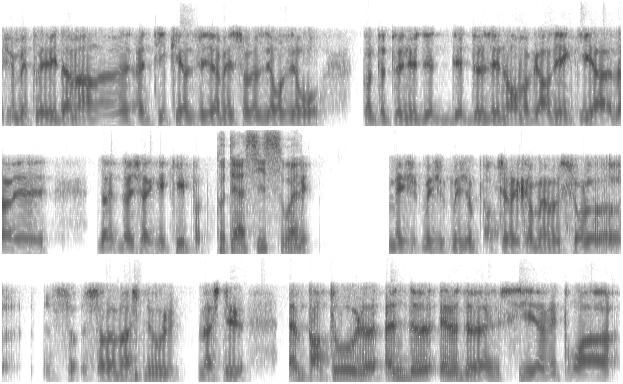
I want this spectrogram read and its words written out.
je mettrais évidemment un, ticket, on ne sait jamais, sur le 0-0, compte tenu des, deux énormes gardiens qu'il y a dans, les, dans, chaque équipe. Côté à 6, ouais. Mais, mais, je, mais, je, partirais quand même sur le, sur, le match nul, match nul. Un partout, le 1-2 et le 2-1, s'il y avait trois,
